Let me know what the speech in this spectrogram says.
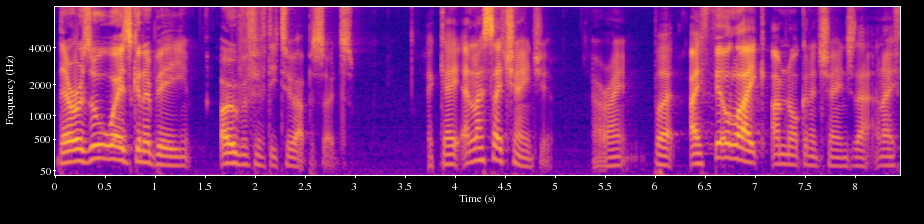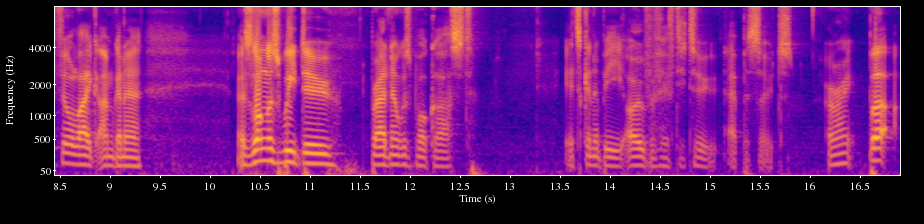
There is always going to be over 52 episodes. Okay, unless I change it. All right. But I feel like I'm not going to change that. And I feel like I'm going to, as long as we do Brad Nichols podcast, it's going to be over 52 episodes. All right. But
